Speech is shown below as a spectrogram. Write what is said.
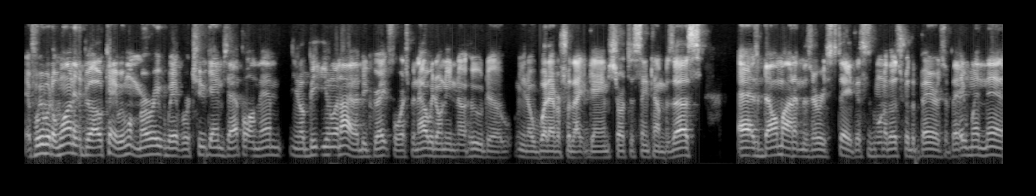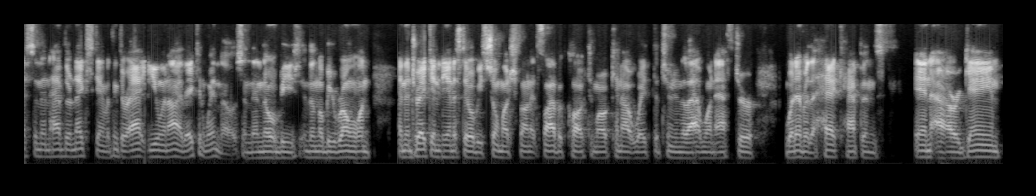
if we would have won, it'd be okay. We want Murray. We're two games up on them. You know, beat UNI. That'd be great for us. But now we don't even know who to, you know, whatever for that game starts the same time as us. As Belmont at Missouri State, this is one of those for the Bears. If they win this and then have their next game, I think they're at UNI. They can win those, and then they'll be, and then they'll be rolling. And then Drake Indiana State will be so much fun at five o'clock tomorrow. Cannot wait to tune into that one after whatever the heck happens in our game.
